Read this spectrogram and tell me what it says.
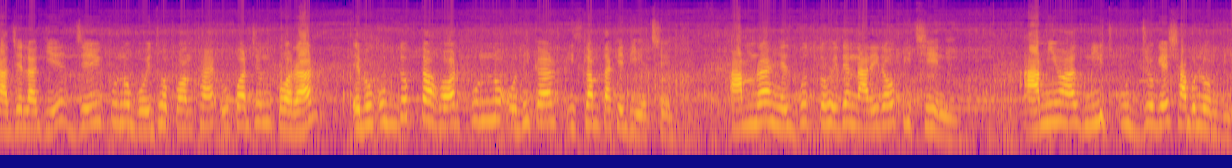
কাজে লাগিয়ে যে কোনো বৈধ পন্থায় উপার্জন করার এবং উদ্যোক্তা হওয়ার পূর্ণ অধিকার ইসলাম তাকে দিয়েছে। আমরা হেজবুত তহিদের নারীরাও পিছিয়ে নিই। আমিও আজ নিজ উদ্যোগে স্বাবলম্বী।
